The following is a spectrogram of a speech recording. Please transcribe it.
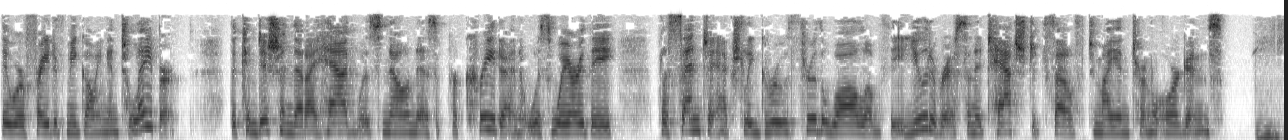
they were afraid of me going into labor. The condition that I had was known as a percreta and it was where the placenta actually grew through the wall of the uterus and attached itself to my internal organs. Mm.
